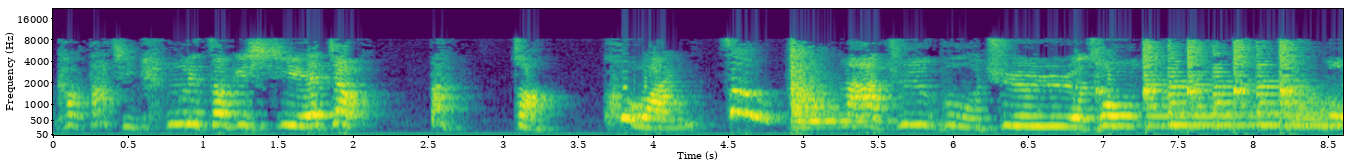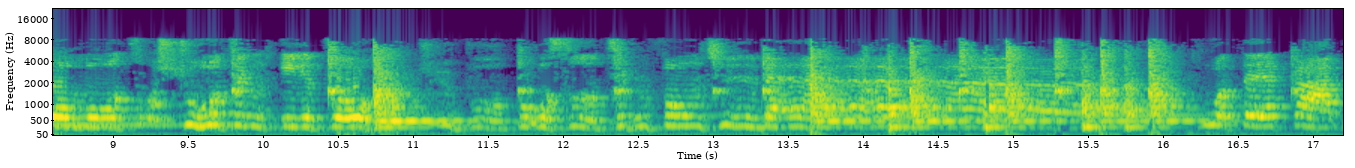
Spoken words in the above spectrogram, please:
靠大气，你找个歇脚打仗。快走！那举步去越冲，默默做学正一走，举不过是清风起来。我的家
